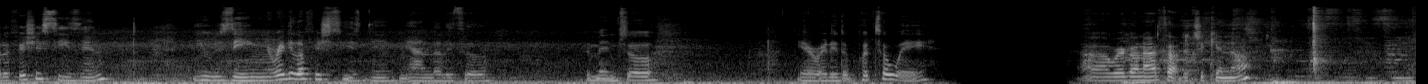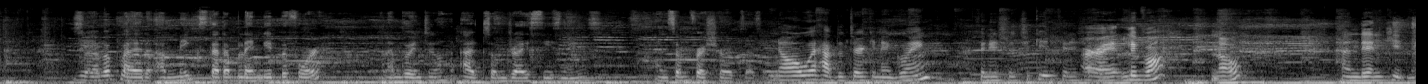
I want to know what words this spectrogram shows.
the fish is seasoned using regular fish seasoning and a little pimento. You're ready to put away. Uh, we're gonna attack the chicken now. So I've applied a mix that I blended before and I'm going to add some dry seasonings and some fresh herbs as well. Now we have the turkey neck going. Finish the chicken finish all right liver no and then kidney.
